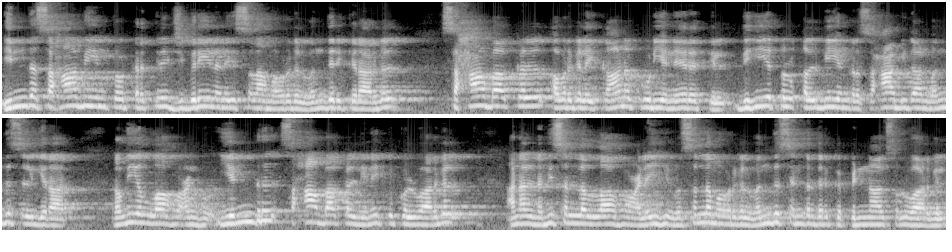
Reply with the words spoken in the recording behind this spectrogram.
இந்த சஹாபியின் தோற்றத்தில் ஜிப்ரீல் அலி இஸ்லாம் அவர்கள் வந்திருக்கிறார்கள். சஹாபாக்கள் அவர்களை காணக்கூடிய நேரத்தில் திஹியத்துல் கல்வி என்ற சஹாபி தான் வந்து செல்கிறார். ரதியல்லாஹு அன்ஹு. என்று சஹாபாக்கள் நினைத்துக் கொள்வார்கள். ஆனால் நபிசல்லாஹு அலைஹி வசல்லம் அவர்கள் வந்து சென்றதற்கு பின்னால் சொல்வார்கள்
